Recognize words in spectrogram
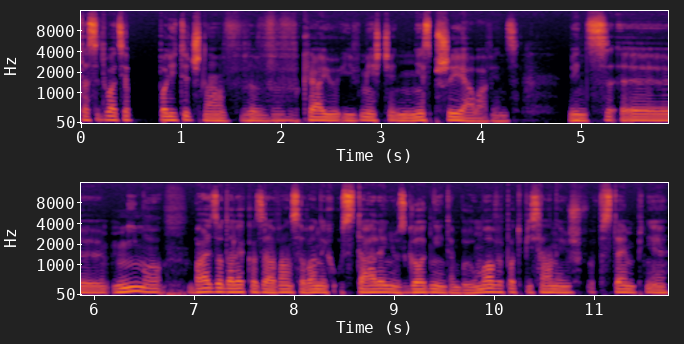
ta sytuacja polityczna w, w, w kraju i w mieście nie sprzyjała, więc, więc yy, mimo bardzo daleko zaawansowanych ustaleń, uzgodnień, tam były umowy podpisane już wstępnie,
